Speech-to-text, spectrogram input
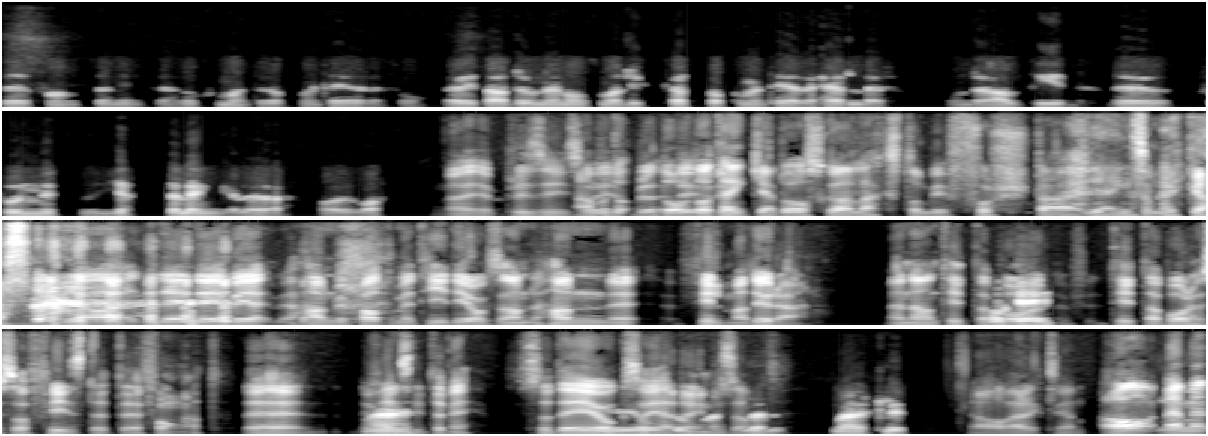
Det fanns det inte. Då kunde man inte dokumentera det så. Jag vet aldrig om det är någon som har lyckats dokumentera det heller. under all tid. Det har funnits jättelänge det har det varit. Nej precis. Ja, men då, då, då det- tänker jag, då ska LaxTon bli första gäng som lyckas. Ja, det är det. Vi, han vi pratade med tidigare också, han, han eh, filmade ju det här. Men när han tittar, Okej. på, tittar på det så finns det inte fångat. Det, det finns inte med. Så det är ju också jävla intressant. väldigt märkligt. Ja, verkligen. Ja, nej men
